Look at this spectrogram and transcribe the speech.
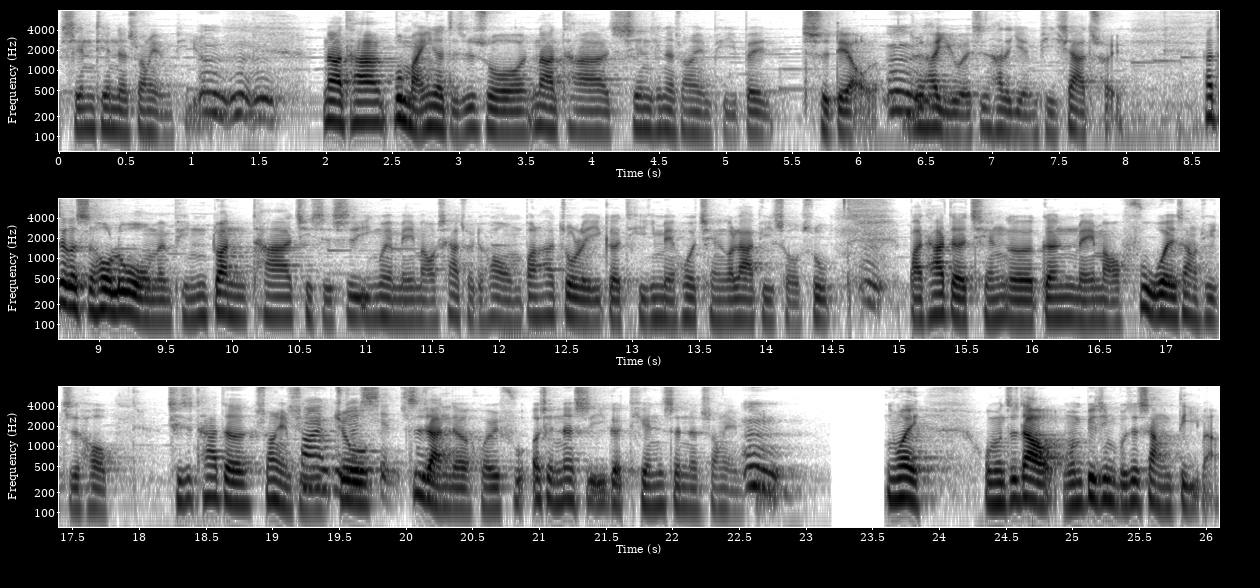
先天的双眼皮了。嗯嗯嗯，那他不满意的只是说，那他先天的双眼皮被吃掉了，嗯。所以他以为是他的眼皮下垂。那这个时候，如果我们评断他其实是因为眉毛下垂的话，我们帮他做了一个提眉或前额拉皮手术，嗯把他的前额跟眉毛复位上去之后，其实他的双眼皮就自然的恢复，而且那是一个天生的双眼皮，嗯，因为我们知道我们毕竟不是上帝嘛，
